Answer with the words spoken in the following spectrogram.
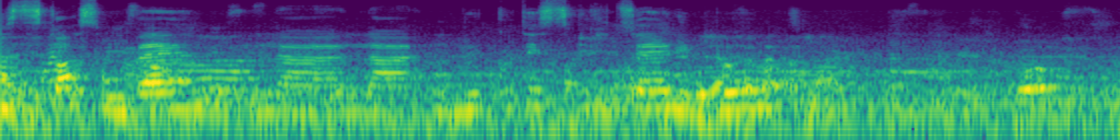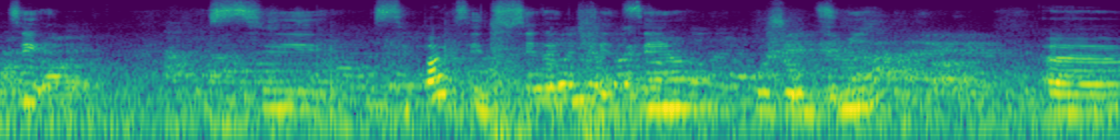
les histoires sont belles, la- la- le côté spirituel est beau. Tu sais, c'est pas que c'est difficile d'être chrétien aujourd'hui, euh,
